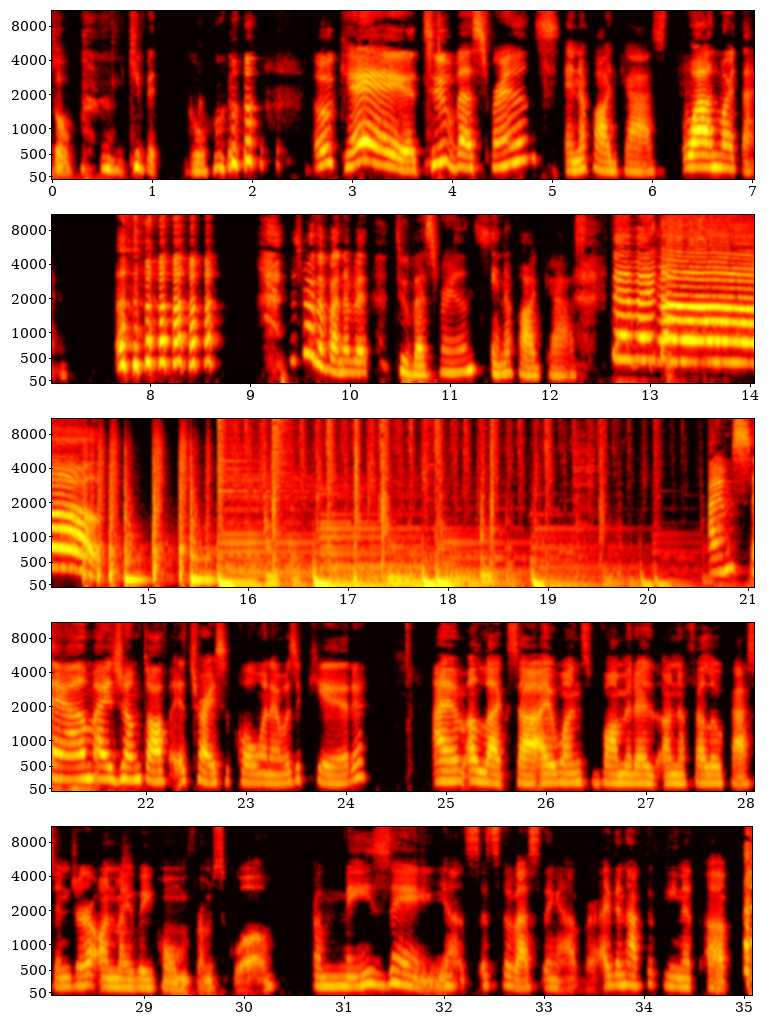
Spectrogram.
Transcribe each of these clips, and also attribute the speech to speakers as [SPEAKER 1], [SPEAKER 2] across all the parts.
[SPEAKER 1] Go.
[SPEAKER 2] Keep it. Go. okay. Two best friends.
[SPEAKER 1] In a podcast.
[SPEAKER 2] One more time. Just for the fun of it. Two best friends.
[SPEAKER 1] In a podcast.
[SPEAKER 2] Typical! I'm Sam. I jumped off a tricycle when I was a kid.
[SPEAKER 1] I'm Alexa. I once vomited on a fellow passenger on my way home from school.
[SPEAKER 2] Amazing.
[SPEAKER 1] Yes, it's the best thing ever. I didn't have to clean it up.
